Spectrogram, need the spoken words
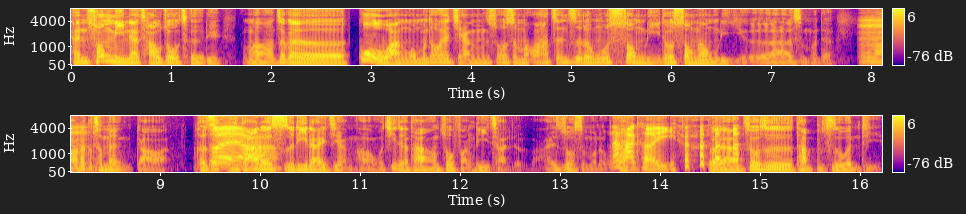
很聪明的操作策略啊。这个过往我们都会讲说什么哇，政治人物送礼都送那种礼盒啊什么的啊，那个成本很高啊。可是以他的实力来讲，哈，我记得他好像做房地产的吧，还是做什么的？那他可以。对啊，就是他不是问题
